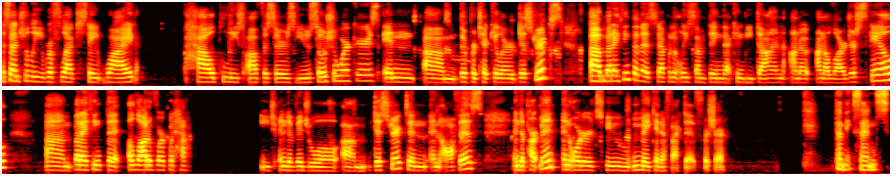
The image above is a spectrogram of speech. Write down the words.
essentially reflect statewide how police officers use social workers in um, their particular districts. Um, but I think that it's definitely something that can be done on a on a larger scale. Um, but I think that a lot of work would have each individual um, district and, and office and department in order to make it effective for sure. That makes sense.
